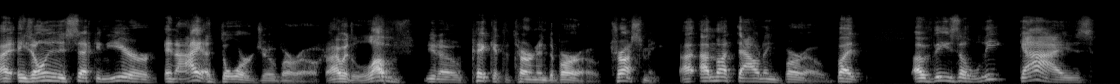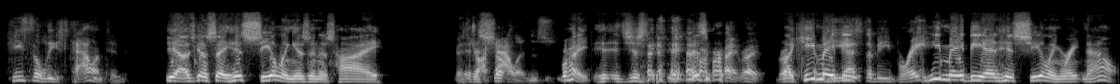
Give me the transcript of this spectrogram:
I, he's only in his second year, and I adore Joe Burrow. I would love, you know, Pickett to turn into Burrow. Trust me. I, I'm not doubting Burrow, but of these elite guys, he's the least talented. Yeah, I was gonna say his ceiling isn't as high. as It's Josh so- Allen's. Right. It's just his- right, right, right. Like, he I mean, may he be- has to be Brady. he may be at his ceiling right now,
